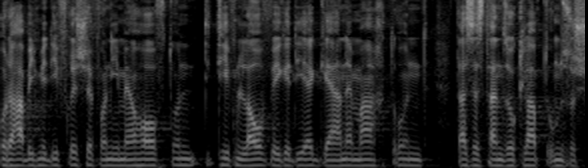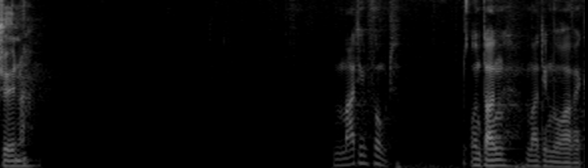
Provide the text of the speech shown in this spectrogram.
oder habe ich mir die Frische von ihm erhofft und die tiefen Laufwege, die er gerne macht und dass es dann so klappt, umso schöner. Martin Funkt und dann Martin Moravec.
